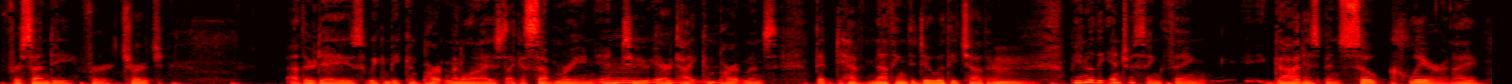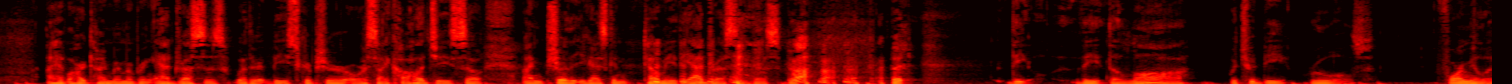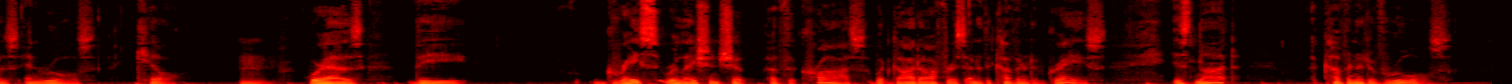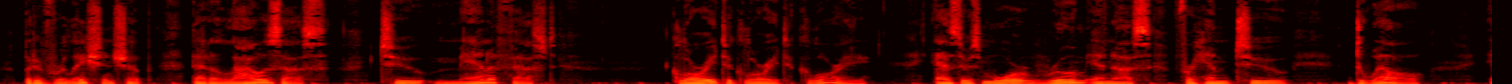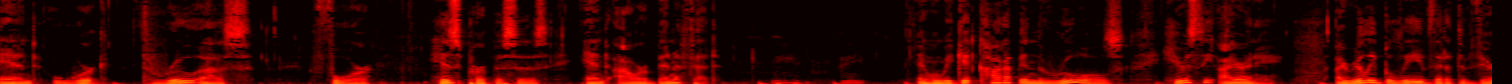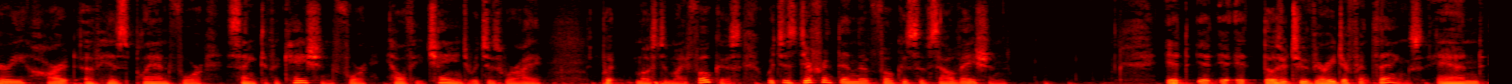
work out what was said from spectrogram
for Sunday for church. Other days we can be compartmentalized like a submarine into mm-hmm. airtight compartments that have nothing to do with each other. Mm. But you know the interesting thing, God has been so clear, and I I have a hard time remembering addresses, whether it be scripture or psychology. So I'm sure that you guys can tell me the address of this. But, but the, the, the law, which would be rules, formulas and rules, kill. Mm. Whereas the grace relationship of the cross, what God offers under the covenant of grace, is not a covenant of rules but of relationship that allows us to manifest glory to glory to glory as there's more room in us for Him to dwell and work through us for His purposes and our benefit. Right. And when we get caught up in the rules, here's the irony I really believe that at the very heart of his plan for sanctification, for healthy change, which is where I put most of my focus, which is different than the focus of salvation. It, it, it, it those are two very different things. And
